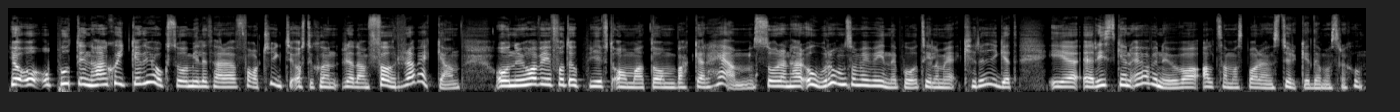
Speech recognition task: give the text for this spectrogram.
Ja, och, och, Putin han skickade ju också militära fartyg till Östersjön redan förra veckan. Och nu har vi fått uppgift om att de backar hem. Så den här oron som vi var inne på, till och med kriget, är risken över nu? Var alltsammans bara en styrkedemonstration?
